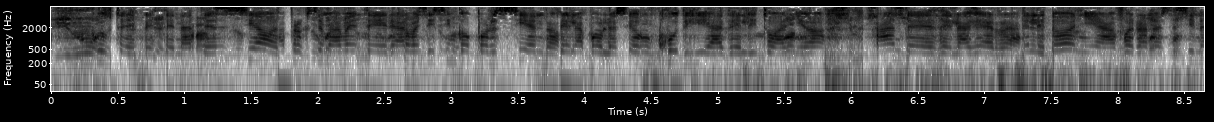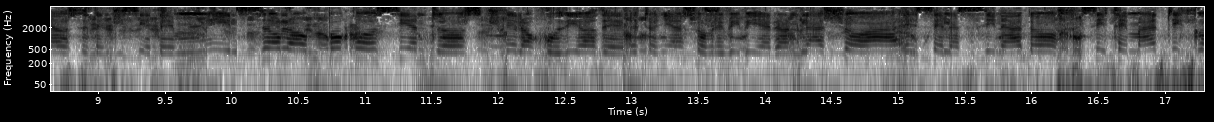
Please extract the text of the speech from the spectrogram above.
que ustedes presten atención, aproximadamente era el 95% de la población judía de Lituania antes de la guerra. En Letonia fueron asesinados 77 mil. Solo pocos cientos de los judíos de Letonia sobrevivieron. La Shoah es el asesinato sistemático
